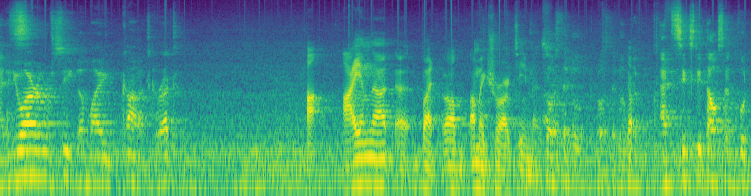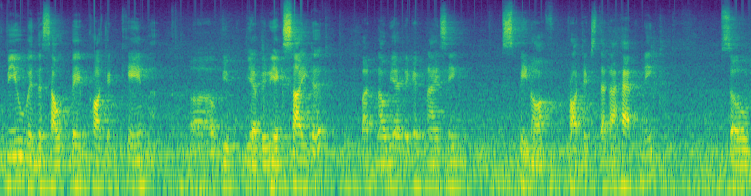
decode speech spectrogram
And you are in receipt of my comments, correct? I, I am not, uh, but I'll, I'll make sure our team is. Close the loop, close the loop. Yep. At 60,000 foot view, when the South Bay project came, uh, we, we are very excited, but now we are recognizing spin-off projects that are happening. So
